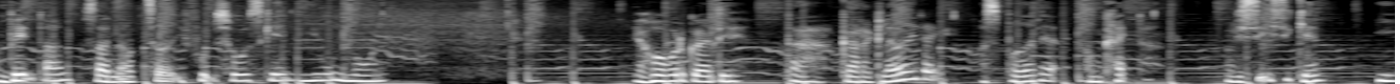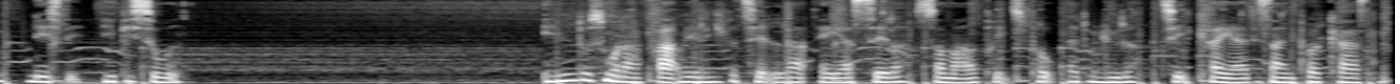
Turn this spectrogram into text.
Om vinteren, så er den optaget i fuld solskin i juni måned. Jeg håber, du gør det, der gør dig glad i dag, og spreder det omkring dig. Og vi ses igen i næste episode. Inden du smutter herfra, vil jeg lige fortælle dig, at jeg sætter så meget pris på, at du lytter til Karriere Design podcasten.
